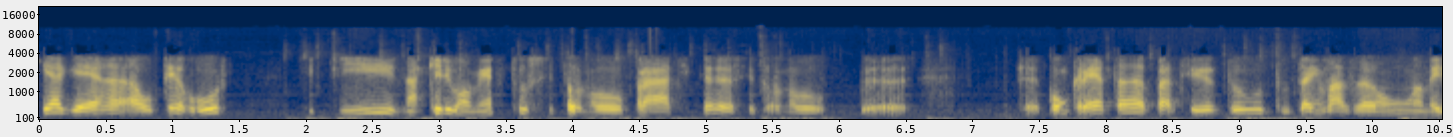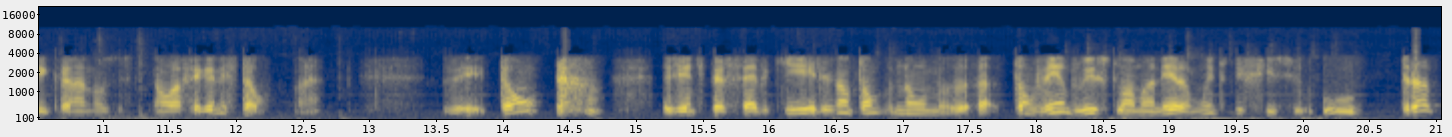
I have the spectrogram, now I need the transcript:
que é a guerra ao terror que naquele momento se tornou prática, se tornou uh, concreta a partir do, do, da invasão americana no, no Afeganistão. Né? Então, a gente percebe que eles não estão estão vendo isso de uma maneira muito difícil. O Trump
